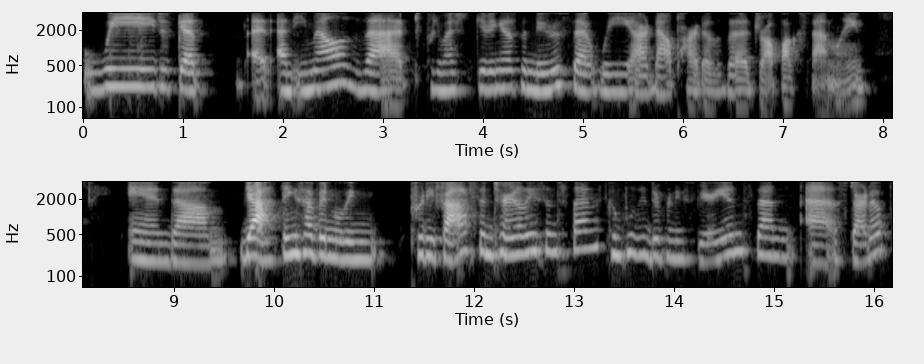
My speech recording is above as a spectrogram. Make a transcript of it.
we just get an email that pretty much giving us the news that we are now part of the Dropbox family. And um, yeah, things have been moving pretty fast internally since then. Completely different experience than a startup,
